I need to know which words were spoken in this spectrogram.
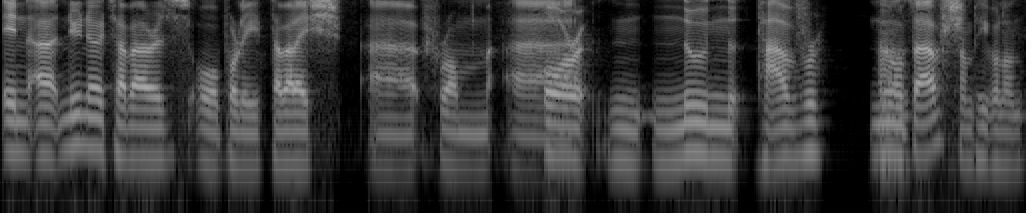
in uh, Nuno Tavares or probably Tavares uh, from uh, or N- Nun Tavre. Nun as Tavre. Some people on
